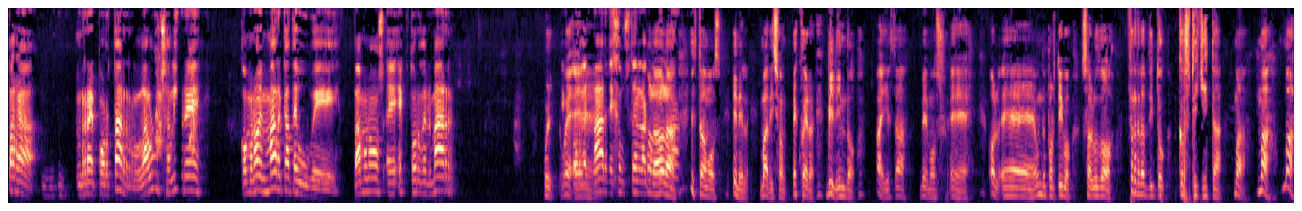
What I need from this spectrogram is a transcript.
para reportar la lucha libre, como no, en Marca TV. Vámonos, eh, Héctor del Mar. Uy, uy, Héctor eh, del Mar, deja usted la Hola, hola, copita. estamos en el Madison Square Bilindo. Ahí está, vemos eh, ol- eh, un deportivo. Saludo, Fernandito Costillita. Más, más, más,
